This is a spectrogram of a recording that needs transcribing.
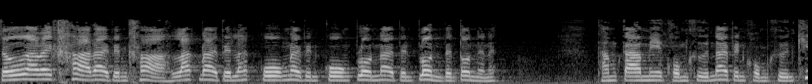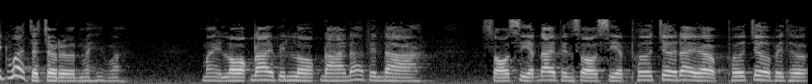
เจออะไรฆ่าได้เป็นฆ่าลักได้เป็นลักโกงได้เป็นโกง ปล้นได้เป็นปล้นเป็นต้นเนี่ยนะทำการเมข่มขืนได้เป็นข่มขืน คิดว่าจะเจริญไหมว่า ไม่หลอกได้เป็นหลอกด่าได้เป็นด่า ส่อเสียดได้เป็นส่อเสียด เพอเจอได้เพอเจอไปเถอะ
